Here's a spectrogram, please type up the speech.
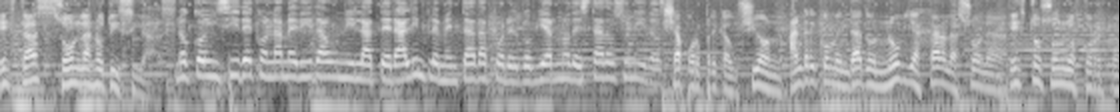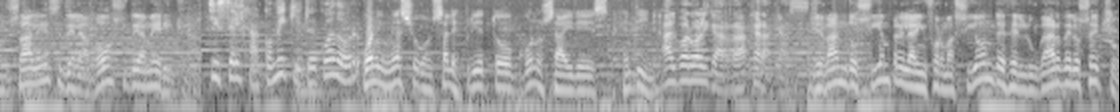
Estas son las noticias. No coincide con la medida unilateral implementada por el gobierno de Estados Unidos. Ya por precaución han recomendado no viajar a la zona. Estos son los corresponsales de La Voz de América. Giselle Jacome, Quito, Ecuador. Juan Ignacio González Prieto, Buenos Aires, Argentina. Álvaro Algarra, Caracas. Llevando siempre la información desde el lugar de los hechos.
